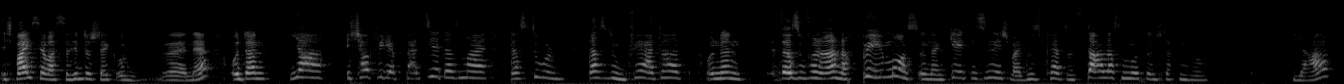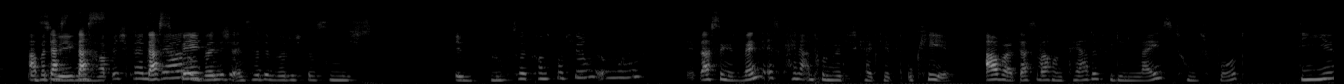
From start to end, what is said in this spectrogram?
Ich weiß ja, was dahinter steckt und, äh, ne? Und dann, ja, ich hoffe, dir passiert das mal, dass du, ein- dass du ein Pferd hast und dann, dass du von A nach B musst und dann geht es nicht, weil du das Pferd sonst da lassen musst. Und ich dachte mir so, ja, aber das, Deswegen das, habe ich kein das Pferd Bild- und wenn ich eins hätte, würde ich das nicht im Flugzeug transportieren irgendwo hin. das Ding ist, wenn es keine andere Möglichkeit gibt, okay. Aber das waren Pferde für den Leistungssport, die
